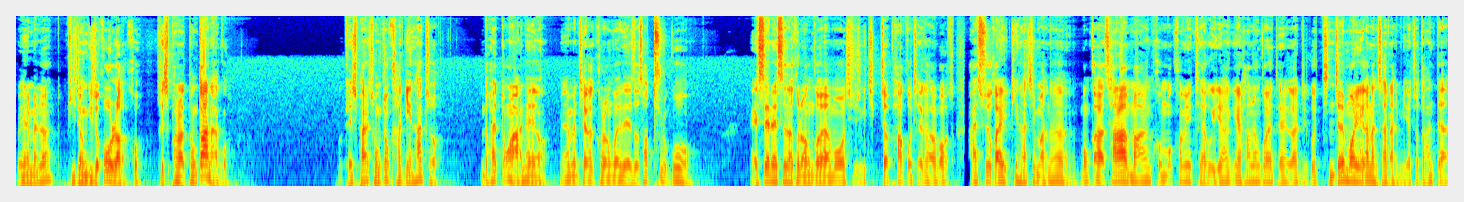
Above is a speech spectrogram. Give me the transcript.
왜냐면은 비정기적으로 올라가고 게시판 활동도 안 하고 게시판에 종종 가긴 하죠. 근데 활동을 안 해요. 왜냐면 제가 그런 거에 대해서 서툴고 SNS나 그런 거야 뭐 솔직히 직접 하고 제가 뭐 할 수가 있긴 하지만은 뭔가 사람 많고 뭐 커뮤니티하고 이야기를 하는 거에 대해 가지고 진절머리가 난 사람이에요. 저도 한때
